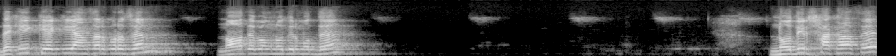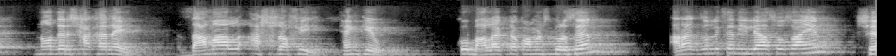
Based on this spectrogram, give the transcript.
দেখি কে কি আনসার করেছেন। নদ এবং নদীর মধ্যে। নদীর শাখা আছে, নদের শাখা নেই। জামাল আশরাফি থ্যাংক ইউ খুব ভালো একটা কমেন্টস করেছেন। আর একজন লিখছেন, ইলিয়াস হোসাইন, সে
